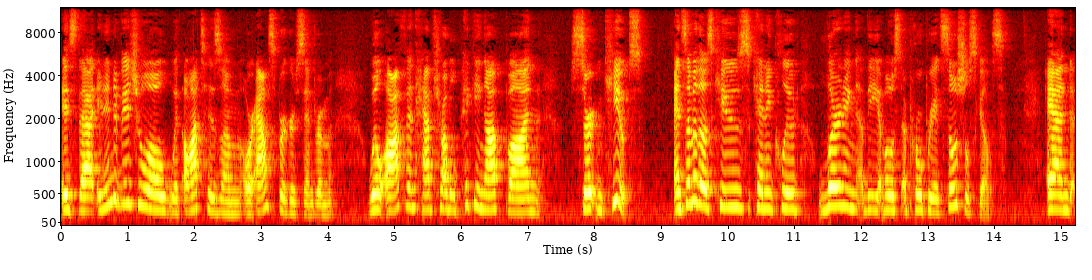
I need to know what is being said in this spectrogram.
is that an individual with autism or Asperger's syndrome will often have trouble picking up on certain cues. And some of those cues can include learning the most appropriate social skills. And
